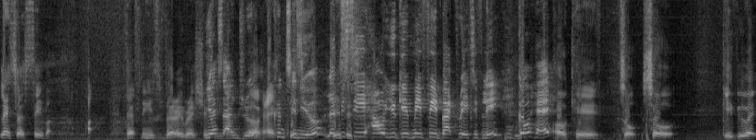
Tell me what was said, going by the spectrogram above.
let's just say, but uh, Daphne is very, very shaky. Yes, Andrew. Okay. Continue. Let me is- see how you give me feedback creatively. Go ahead. Okay, so so if you wear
